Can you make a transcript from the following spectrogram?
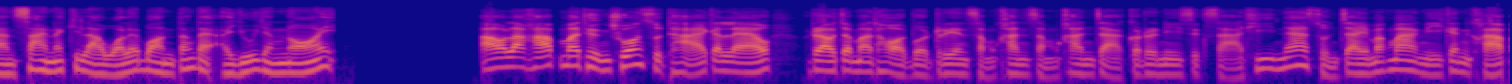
การสร้างนักกีฬาวอลเลย์บอลตั้งแต่อายุยังน้อยเอาละครับ มาถึงช่วงสุดท้ายกันแล้ว เราจะมาถอดบทเรียนสำคัญสำคัญจากกรณีศึกษาที่น่าสนใจมาก ๆ นี้กันครับ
